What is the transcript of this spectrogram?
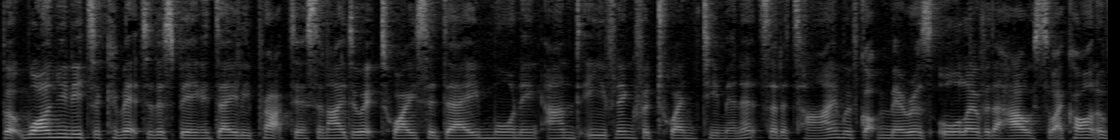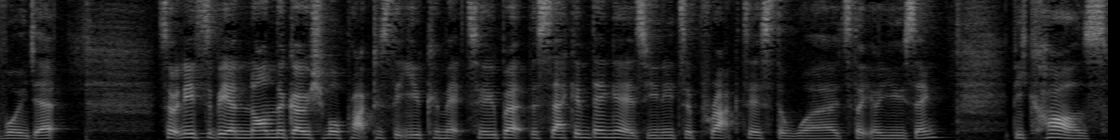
But one, you need to commit to this being a daily practice. And I do it twice a day, morning and evening, for 20 minutes at a time. We've got mirrors all over the house, so I can't avoid it. So it needs to be a non negotiable practice that you commit to. But the second thing is you need to practice the words that you're using because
